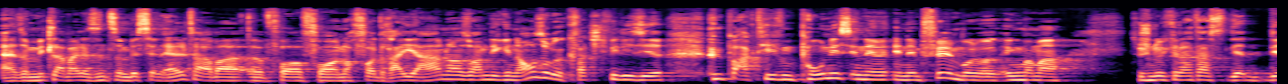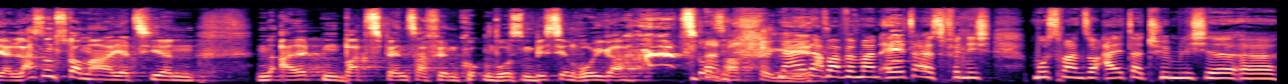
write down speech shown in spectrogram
also mittlerweile sind sie ein bisschen älter, aber äh, vor, vor, noch vor drei Jahren oder so haben die genauso gequatscht wie diese hyperaktiven Ponys in dem, in dem Film, wo du irgendwann mal zwischendurch gedacht hast, ja, ja, lass uns doch mal jetzt hier einen, einen alten Bud Spencer Film gucken, wo es ein bisschen ruhiger zur Sache geht. Nein, aber wenn man älter ist, finde ich, muss man so altertümliche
